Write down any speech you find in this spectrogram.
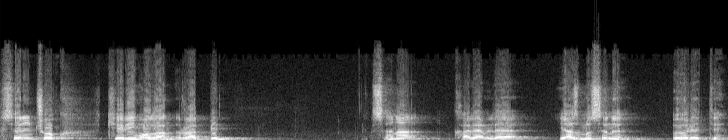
senin çok kerim olan Rabbin sana kalemle yazmasını öğretti.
